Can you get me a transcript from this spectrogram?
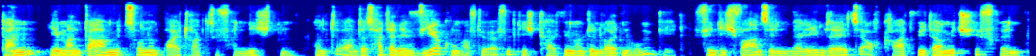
dann jemand da mit so einem Beitrag zu vernichten. Und äh, das hat ja eine Wirkung auf die Öffentlichkeit, wie man mit den Leuten umgeht. Finde ich Wahnsinn. Wir erleben sie jetzt ja auch gerade wieder mit Schiffrin,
